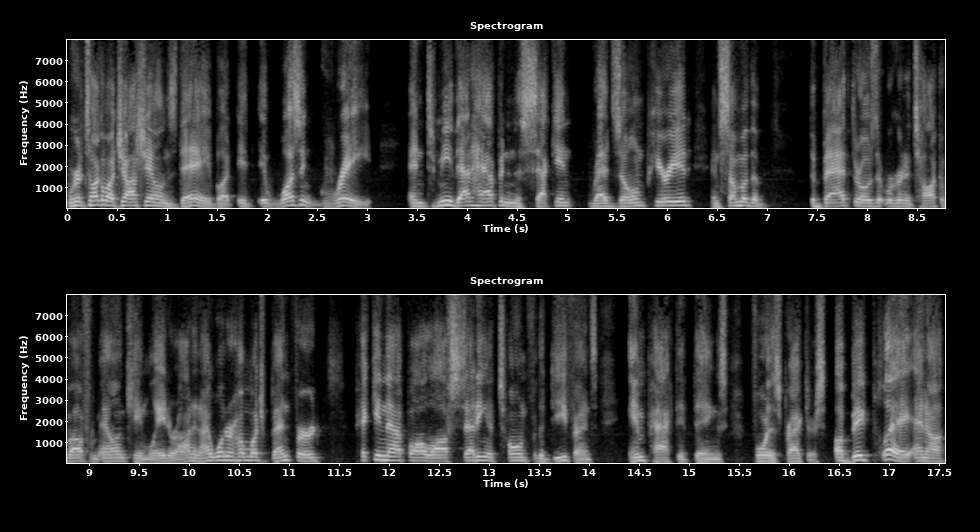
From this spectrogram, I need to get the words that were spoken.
we're going to talk about Josh Allen's day, but it, it wasn't great. And to me, that happened in the second red zone period. And some of the the bad throws that we're going to talk about from Allen came later on. And I wonder how much Benford picking that ball off, setting a tone for the defense, impacted things for this practice. A big play and a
